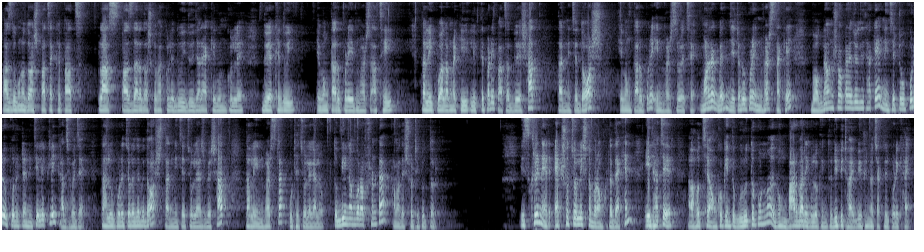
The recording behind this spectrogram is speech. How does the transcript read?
পাঁচ দুগুণ দশ, পাঁচ একে পাঁচ প্লাস পাঁচ দ্বারা দশকে ভাগ করলে দুই দুই দ্বারা এককে গুণ করলে দুই একে দুই এবং তার উপরে ইনভার্স আছেই। তাহলে ইকুয়াল আমরা কি লিখতে পারি? পাঁচ আর দুয়ে সাত, তার নিচে দশ এবং তার উপরে ইনভার্স রয়েছে। মনে রাখবেন, যেটার উপরে ইনভার্স থাকে, ভগ্নাংশ আকারে যদি থাকে, নিচেরটা উপরে, উপরেরটা নিচে লিখলেই কাজ হয়ে যায়। তাহলে উপরে চলে যাবে দশ, তার নিচে চলে আসবে সাত, তাহলে ইনভার্সটা উঠে চলে গেল। তো বি নম্বর অপশনটা আমাদের সঠিক উত্তর। স্ক্রিনের একশো চল্লিশ নম্বর অঙ্কটা দেখেন। এই ধাঁচের হচ্ছে অঙ্ক কিন্তু গুরুত্বপূর্ণ এবং বারবার এগুলো কিন্তু রিপিট হয় বিভিন্ন চাকরির পরীক্ষায়।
